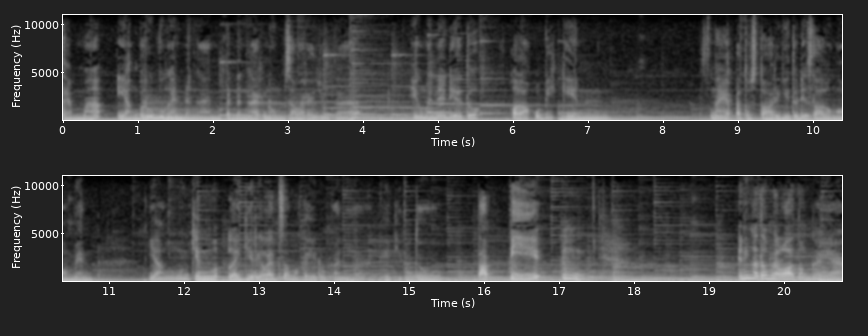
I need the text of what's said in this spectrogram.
tema yang berhubungan dengan pendengar Num Sawara juga. Yang mana dia tuh kalau aku bikin snap atau story gitu dia selalu ngomen yang mungkin lagi relate sama kehidupannya kayak gitu. Tapi mm, ini nggak tahu melo atau enggak ya.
